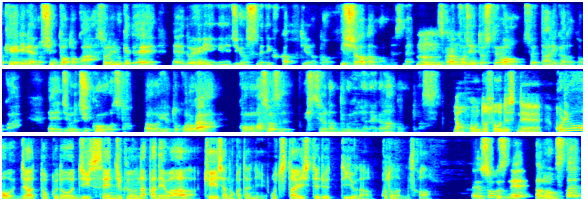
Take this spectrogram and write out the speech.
ー経営理念の浸透とか、それに向けて、えーどういうふうにえー事業を進めていくかっていうのと一緒だと思うんですね。うんですから個人としてもそういったあり方とか、えー自分の軸を持つというところが、今後ますます必要になってくるんじゃないかなと思ってます。いや、本当そうですね。これを、じゃあ、特道実践塾の中では、経営者の方にお伝えしてるっていうようなことなんですか？えーそうですね。あの、うん伝え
